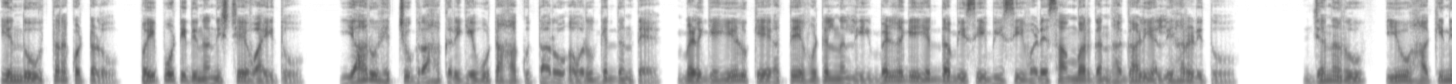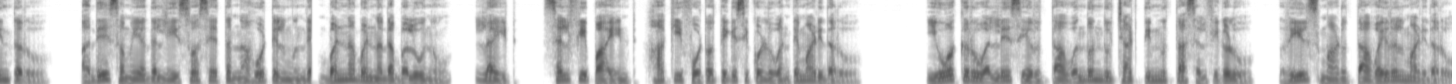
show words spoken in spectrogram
ಎಂದು ಉತ್ತರ ಕೊಟ್ಟಳು. ಪೈಪೋಟಿ ದಿನ ನಿಶ್ಚಯವಾಯಿತು. ಯಾರು ಹೆಚ್ಚು ಗ್ರಾಹಕರಿಗೆ ಊಟ ಹಾಕುತ್ತಾರೋ ಅವರು ಗೆದ್ದಂತೆ, ಬೆಳಗ್ಗೆ ಏಳು ಕೆ ಅತ್ತೆ ಹೋಟೆಲ್ನಲ್ಲಿ ಬೆಳ್ಳಗೆ ಎದ್ದ ಬಿಸಿ ಬಿಸಿ ವಡೆ ಸಾಂಬಾರ್ ಗಂಧ ಗಾಳಿಯಲ್ಲಿ ಹರಡಿತು. ಜನರು ಇವು ಹಾಕಿ ನಿಂತರು. ಅದೇ ಸಮಯದಲ್ಲಿ ಸೊಸೆ ತನ್ನ ಹೋಟೆಲ್ ಮುಂದೆ ಬಣ್ಣ ಬಣ್ಣದ ಬಲೂನು, ಲೈಟ್, ಸೆಲ್ಫಿ ಪಾಯಿಂಟ್ ಹಾಕಿ ಫೋಟೋ ತೆಗೆಸಿಕೊಳ್ಳುವಂತೆ ಮಾಡಿದರು. ಯುವಕರು ಅಲ್ಲೇ ಸೇರುತ್ತಾ ಒಂದೊಂದು ಚಾಟ್ ತಿನ್ನುತ್ತಾ ಸೆಲ್ಫಿಗಳು, ರೀಲ್ಸ್ ಮಾಡುತ್ತಾ ವೈರಲ್ ಮಾಡಿದರು.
